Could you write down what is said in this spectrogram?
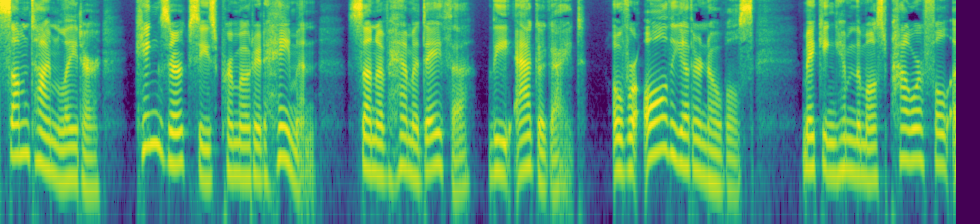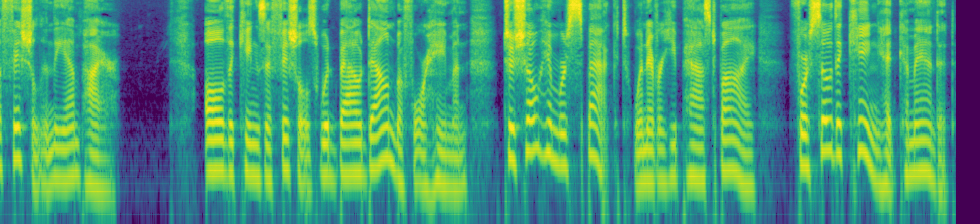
Sometime later, King Xerxes promoted Haman, son of Hammedatha, the Agagite, over all the other nobles, making him the most powerful official in the empire. All the king's officials would bow down before Haman to show him respect whenever he passed by, for so the king had commanded.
